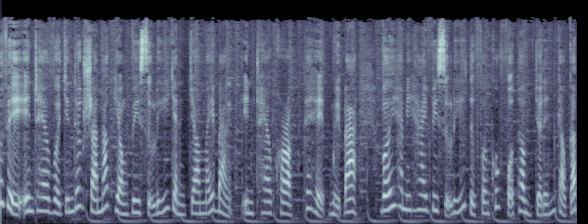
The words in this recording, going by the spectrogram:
Quý vị, Intel vừa chính thức ra mắt dòng vi xử lý dành cho máy bàn Intel Core thế hệ 13 với 22 vi xử lý từ phân khúc phổ thông cho đến cao cấp.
